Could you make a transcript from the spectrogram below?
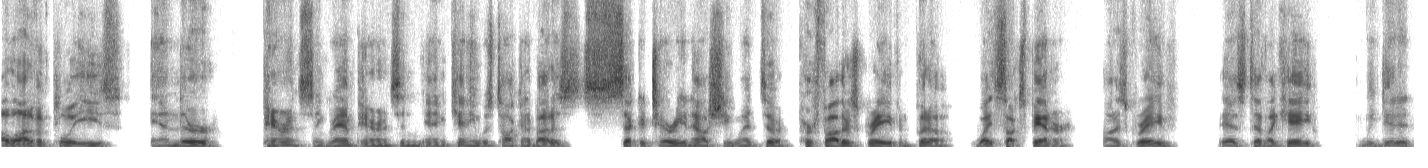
a lot of employees and their parents and grandparents. And, and Kenny was talking about his secretary and how she went to her father's grave and put a White Sox banner on his grave as to like, hey, we did it.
